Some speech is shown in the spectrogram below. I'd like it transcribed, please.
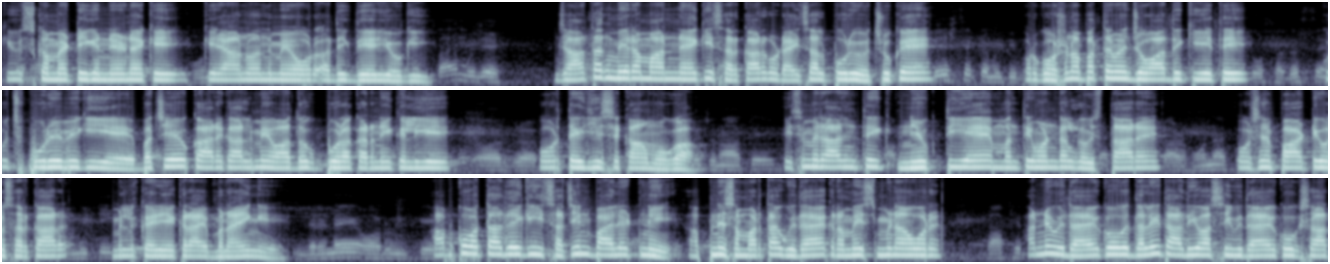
कि उस कमेटी के निर्णय के क्रियान्वयन में और अधिक देरी होगी। जहाँ तक मेरा मानना है कि सरकार को ढाई साल पूरे हो चुके हैं और घोषणा पत्र में जो वादे किए थे, कुछ पूरे भी किए हैं। बचे हुए कार्यकाल में वादों को पूरा करने के लिए और तेज़ी से काम होगा। इसमें राजनीतिक नियुक्ति है, मंत्रिमंडल का विस्तार है और इसमें पार्टी और सरकार मिलकर एक राय बनाएँगे। आपको बता दें कि सचिन पायलट ने अपने समर्थक विधायक रमेश मीणा और अन्य विधायकों के दलित आदिवासी विधायकों के साथ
